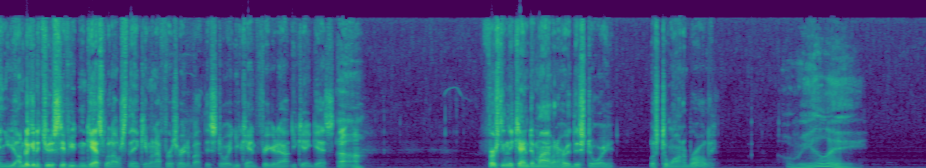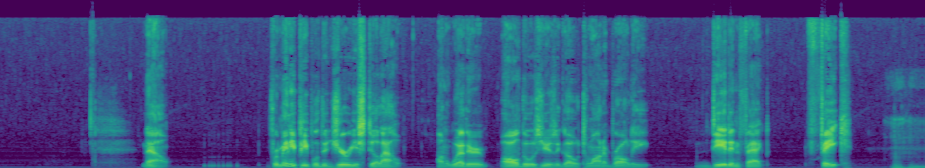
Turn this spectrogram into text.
And you, I'm looking at you to see if you can guess what I was thinking when I first heard about this story. You can't figure it out. You can't guess. Uh uh-uh. uh First thing that came to mind when I heard this story was Tawana Brawley. Oh, really? Now, for many people, the jury is still out on whether all those years ago Tawana Brawley did in fact fake mm-hmm.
